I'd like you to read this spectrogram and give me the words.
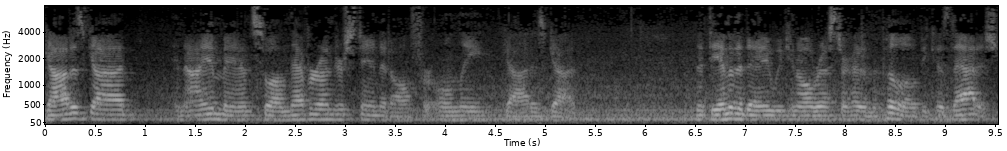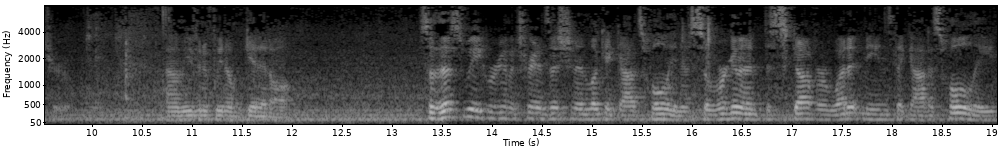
God is God and I am man, so I'll never understand it all, for only God is God. And at the end of the day, we can all rest our head on the pillow because that is true, um, even if we don't get it all. So this week we're going to transition and look at God's holiness. So we're going to discover what it means that God is holy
